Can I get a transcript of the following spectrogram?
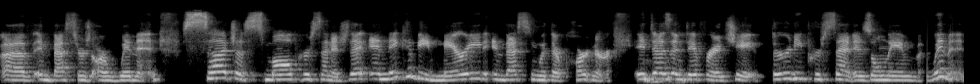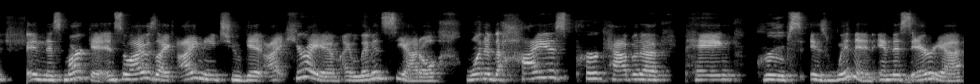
of investors are women, such a small percentage that, and they can be married investing with their partner. It mm-hmm. doesn't differentiate. 30% is only women in this market. And so I was like, I need to get, I, here I am. I live in Seattle. One of the highest per capita paying groups is women in this area.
